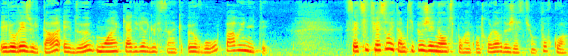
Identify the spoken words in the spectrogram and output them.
et le résultat est de moins 4,5 euros par unité. Cette situation est un petit peu gênante pour un contrôleur de gestion. Pourquoi?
